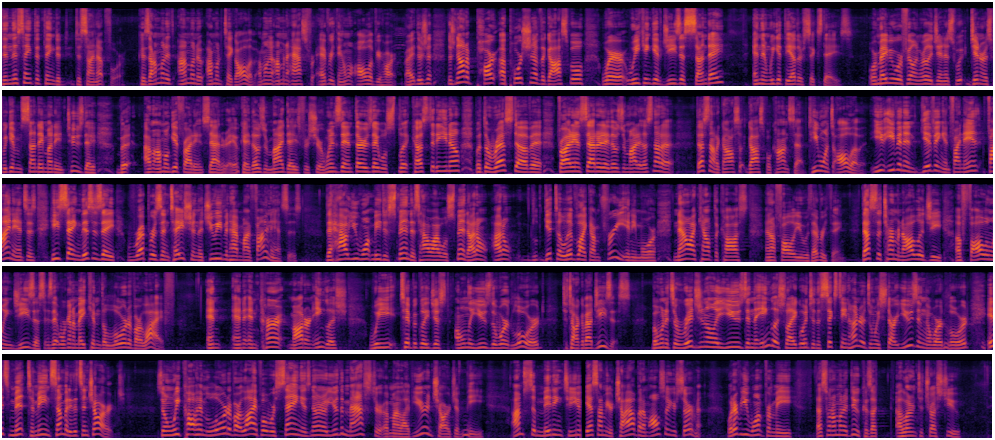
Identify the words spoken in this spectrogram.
then this ain't the thing to, to sign up for. because I'm gonna I'm gonna I'm gonna take all of it. I'm gonna I'm gonna ask for everything. I want all of your heart, right? There's a there's not a part a portion of the gospel where we can give Jesus Sunday and then we get the other six days. Or maybe we're feeling really generous. We, generous. We give him Sunday, Monday, and Tuesday, but I'm, I'm going to get Friday and Saturday. Okay, those are my days for sure. Wednesday and Thursday, we'll split custody, you know, but the rest of it, Friday and Saturday, those are my days. That's not a, that's not a gospel concept. He wants all of it. Even in giving and finances, he's saying this is a representation that you even have my finances. That how you want me to spend is how I will spend. I don't I don't get to live like I'm free anymore. Now I count the cost and I follow you with everything. That's the terminology of following Jesus is that we're going to make him the Lord of our life. And and in current modern English, we typically just only use the word Lord to talk about Jesus. But when it's originally used in the English language in the 1600s, when we start using the word Lord, it's meant to mean somebody that's in charge. So when we call him Lord of our life, what we're saying is, no, no, you're the master of my life. You're in charge of me. I'm submitting to you. Yes, I'm your child, but I'm also your servant. Whatever you want from me, that's what I'm going to do because I, I learned to trust you.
